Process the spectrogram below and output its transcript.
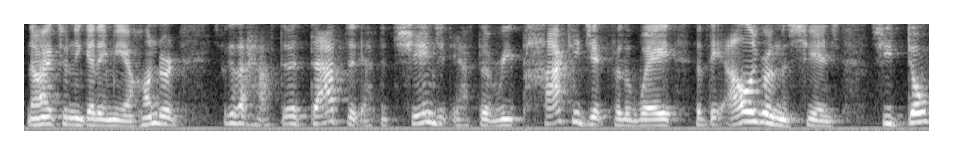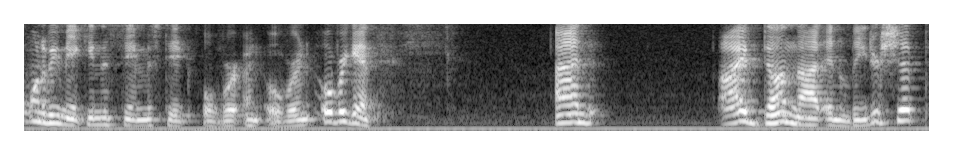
Now it's only getting me a hundred. It's because I have to adapt it. You have to change it. You have to repackage it for the way that the algorithm has changed. So you don't want to be making the same mistake over and over and over again. And I've done that in leadership.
